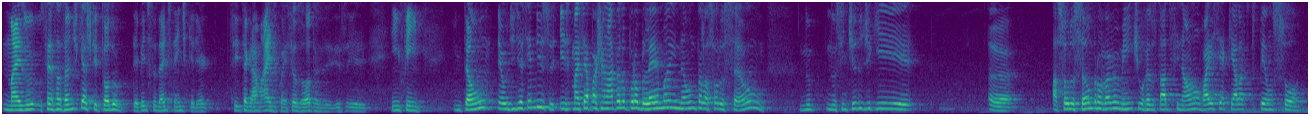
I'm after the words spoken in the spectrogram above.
mas a sensação de que acho que todo, de repente, estudante tem de querer se integrar mais e conhecer os outros, e, e, enfim. Então, eu diria sempre isso, mas se apaixonar pelo problema e não pela solução, no, no sentido de que uh, a solução provavelmente o resultado final não vai ser aquela que tu pensou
